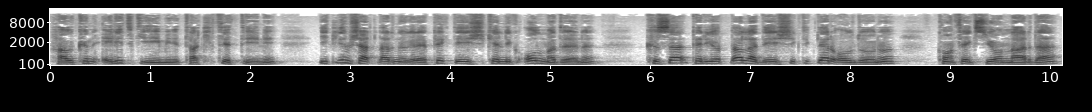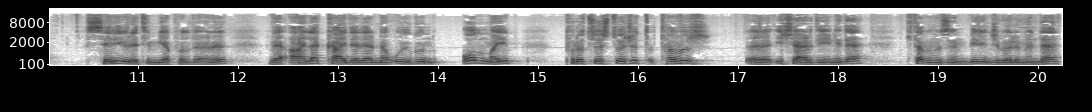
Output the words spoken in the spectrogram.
halkın elit giyimini taklit ettiğini, iklim şartlarına göre pek değişkenlik olmadığını, kısa periyotlarla değişiklikler olduğunu, konfeksiyonlarda seri üretim yapıldığını ve ahlak kaidelerine uygun olmayıp protestocu tavır e, içerdiğini de kitabımızın birinci bölümünde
